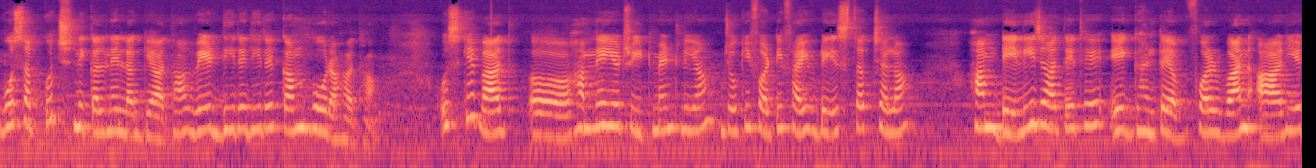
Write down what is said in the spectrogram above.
वो सब कुछ निकलने लग गया था वेट धीरे धीरे कम हो रहा था। उसके बाद आ, हमने ये ट्रीटमेंट लिया जो कि 45 डेज़ तक चला। हम डेली जाते थे एक घंटे अब फॉर वन आवर ये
